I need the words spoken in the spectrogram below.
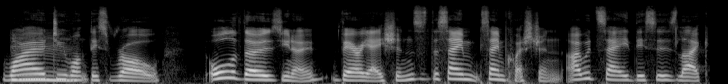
Why do you mm. want this role? All of those, you know, variations, the same same question. I would say this is like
